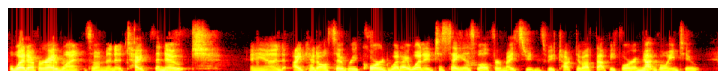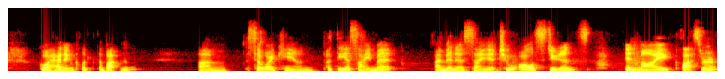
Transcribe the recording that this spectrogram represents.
whatever I want. So I'm going to type the note and I could also record what I wanted to say as well for my students. We've talked about that before. I'm not going to. Go ahead and click the button. Um, so I can put the assignment. I'm going to assign it to all students in my classroom.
